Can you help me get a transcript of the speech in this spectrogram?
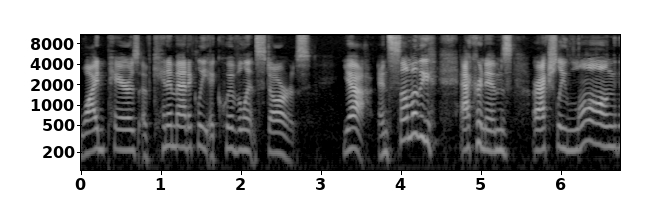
Wide Pairs of Kinematically Equivalent Stars. Yeah, and some of the acronyms are actually long,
